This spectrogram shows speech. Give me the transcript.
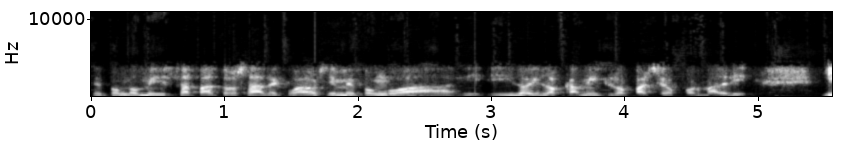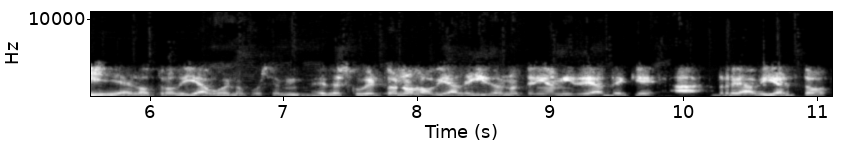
me pongo mis zapatos adecuados y me pongo a... y, doy los, los paseos por Madrid. Y el otro día, bueno, pues he descubierto, no lo había leído, no tenía ni idea de que ha reabierto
